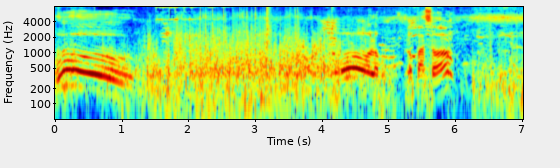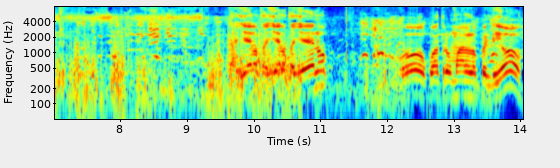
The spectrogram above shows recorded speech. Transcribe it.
Uh. Oh, lo, lo pasó. Está lleno, está lleno, está lleno. Oh, cuatro malas lo perdió.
